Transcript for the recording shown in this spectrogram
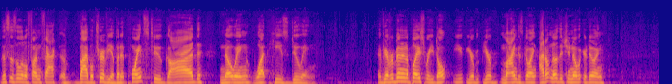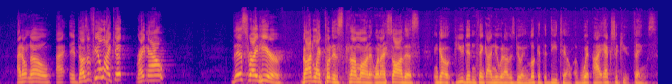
this is a little fun fact of Bible trivia, but it points to God knowing what He's doing. Have you ever been in a place where you don't, you, your, your mind is going, I don't know that you know what you're doing? I don't know. I, it doesn't feel like it right now. This right here God like put his thumb on it when I saw this and go, if you didn't think I knew what I was doing, look at the detail of what I execute things.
